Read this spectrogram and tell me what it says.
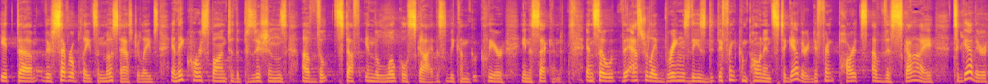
it, um, there's several plates in most astrolabes, and they correspond to the positions of the stuff in the local sky. This will become clear in a second. And so the astrolabe brings these different components together, different parts of the sky together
